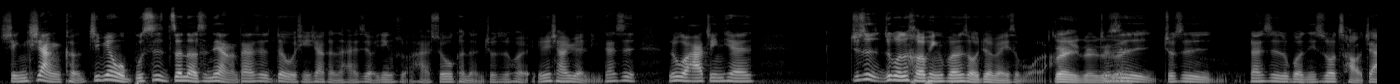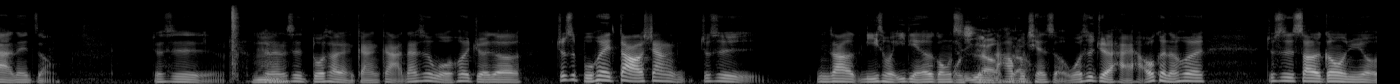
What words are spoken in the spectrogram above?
形象可，即便我不是真的是那样，但是对我形象可能还是有一定损害，所以我可能就是会有点想远离。但是如果他今天就是如果是和平分手，就没什么了。对对对，就是就是，但是如果你是说吵架的那种，就是可能是多少有点尴尬，嗯、但是我会觉得就是不会到像就是你知道离什么一点二公尺远，然后不牵手，我是觉得还好，我可能会。就是稍微跟我女友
